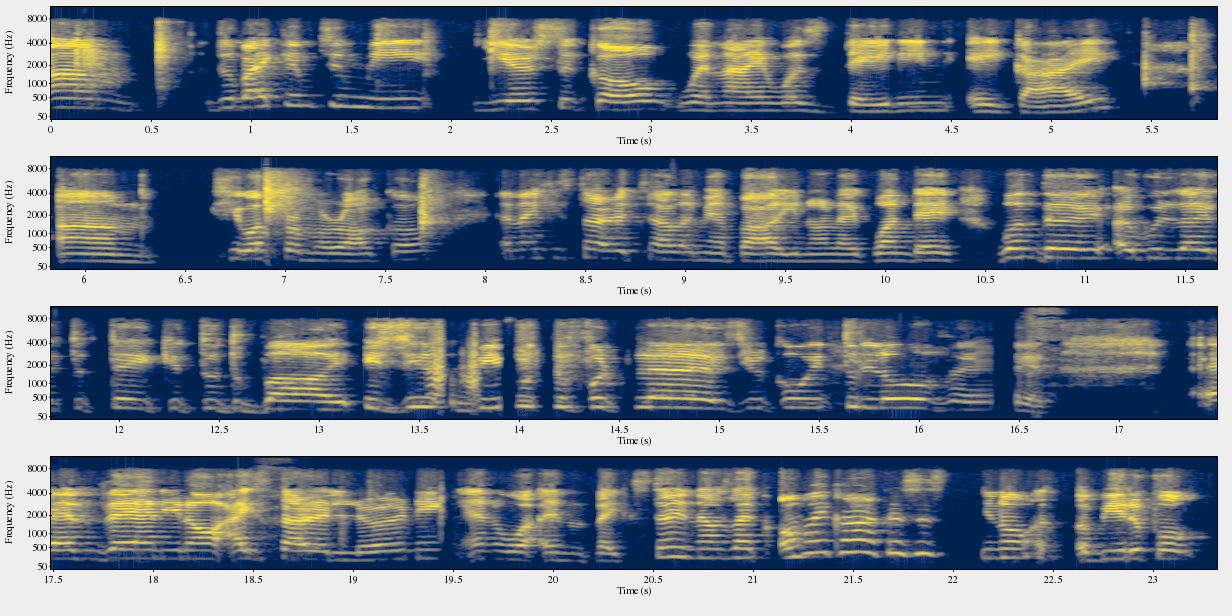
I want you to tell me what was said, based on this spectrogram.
Um, Dubai came to me years ago when I was dating a guy. Um, he was from Morocco, and then he started telling me about, you know, like one day, one day I would like to take you to Dubai. It's a beautiful place. You're going to love it. And then, you know, I started learning and what and like studying. I was like, oh my god, this is, you know, a, a beautiful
